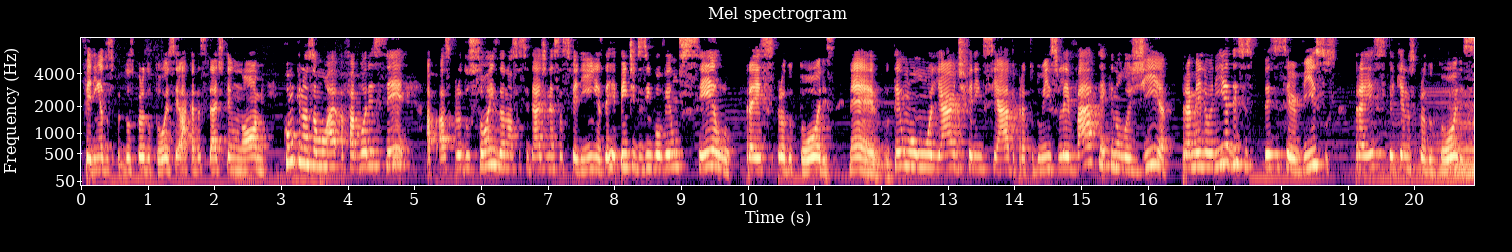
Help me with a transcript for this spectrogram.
feirinha dos, dos produtores, sei lá, cada cidade tem um nome. Como que nós vamos favorecer as produções da nossa cidade nessas feirinhas, de repente desenvolver um selo para esses produtores, né? Ter um, um olhar diferenciado para tudo isso, levar a tecnologia para a melhoria desses, desses serviços para esses pequenos produtores.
